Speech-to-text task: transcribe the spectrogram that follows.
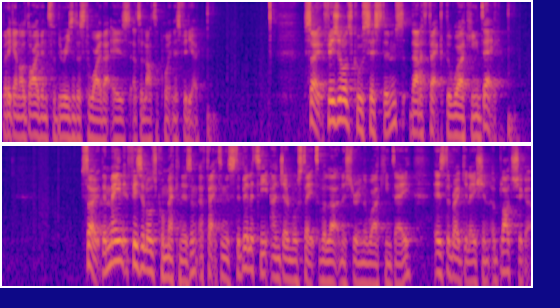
But again, I'll dive into the reasons as to why that is at a latter point in this video. So, physiological systems that affect the working day. So, the main physiological mechanism affecting the stability and general state of alertness during the working day is the regulation of blood sugar.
